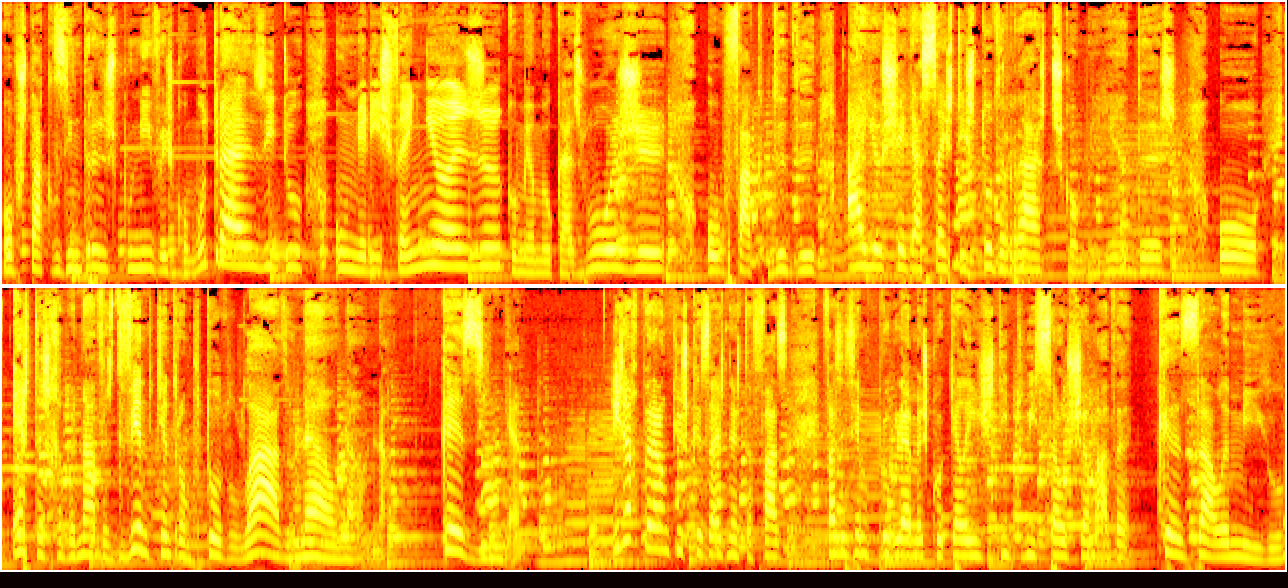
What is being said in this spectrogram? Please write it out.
obstáculos intransponíveis como o trânsito, um nariz fanhoso, como é o meu caso hoje, ou o facto de, ai, eu chego à sexta e estou de rastros, compreendes? Ou estas rabanadas de vento que entram por todo o lado. Não, não, não. Casinha. E já repararam que os casais nesta fase fazem sempre programas com aquela instituição chamada casal amigo.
